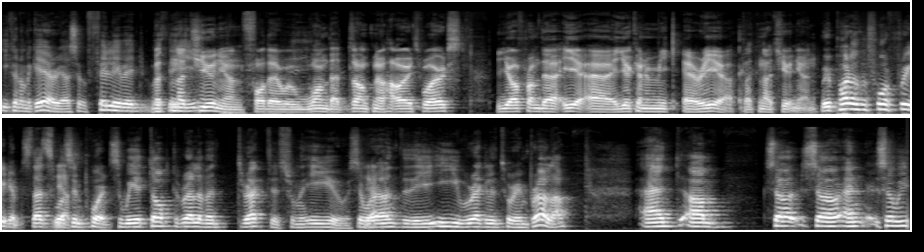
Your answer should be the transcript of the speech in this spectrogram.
Economic Area, so affiliated but with not union. For the one that don't know how it works, you're from the uh, Economic Area, but not union. We're part of the four freedoms. That's what's important. So we adopt the relevant directives from the EU. So we're under the EU regulatory umbrella, and um, so, so, and so we,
